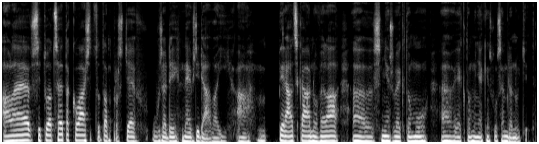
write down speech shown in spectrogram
Ale situace je taková, že to tam prostě úřady nevždy dávají. A pirátská novela směřuje k tomu, jak tomu nějakým způsobem donutit.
